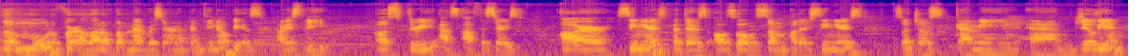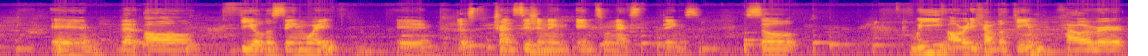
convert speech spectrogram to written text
the mood for a lot of the members in Repentino because obviously us three as officers are seniors, but there's also some other seniors, such as Cami and Jillian, um, that all feel the same way, um, just transitioning into next things. So we already have the theme, however,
